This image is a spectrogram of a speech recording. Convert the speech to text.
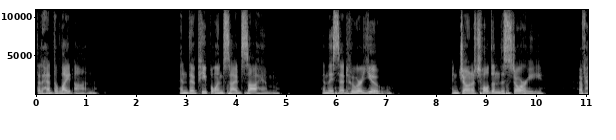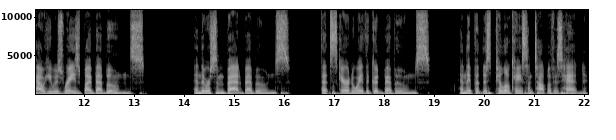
that had the light on. And the people inside saw him, and they said, Who are you? And Jonah told them the story of how he was raised by baboons, and there were some bad baboons that scared away the good baboons, and they put this pillowcase on top of his head,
